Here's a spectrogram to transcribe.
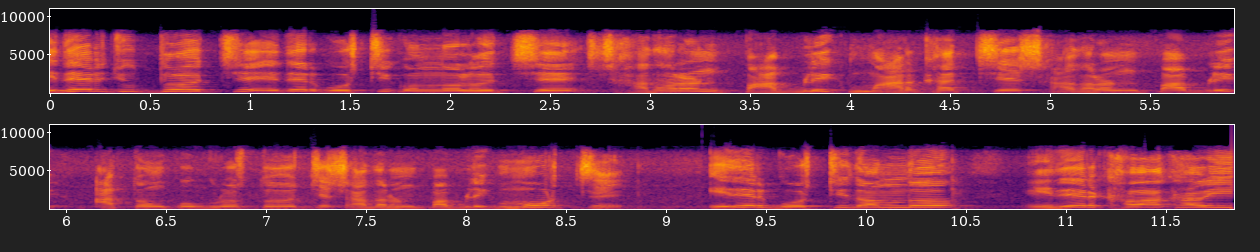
এদের যুদ্ধ হচ্ছে, এদের গোষ্ঠীকন্দল হচ্ছে, সাধারণ পাবলিক মার খাচ্ছে, সাধারণ পাবলিক আতঙ্কগ্রস্ত হচ্ছে, সাধারণ পাবলিক মরছে। এদের গোষ্ঠীদ্বন্দ্ব, এদের খাওয়া খাওয়ি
